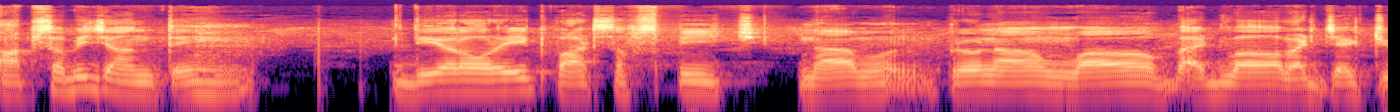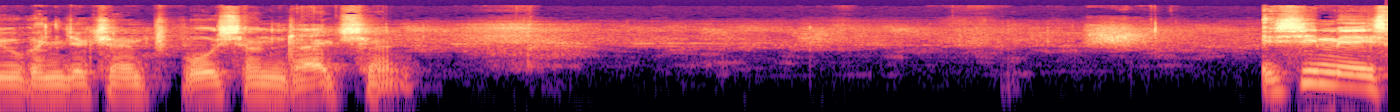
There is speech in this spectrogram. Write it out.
आप सभी जानते हैं there are eight parts of speech noun pronoun verb adverb adjective conjunction preposition direction इसी में इस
